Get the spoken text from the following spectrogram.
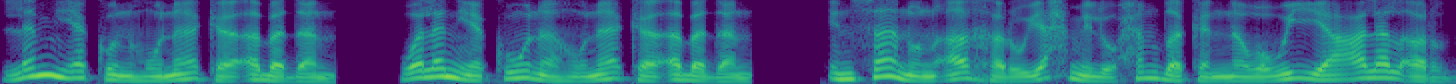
لم يكن هناك أبدا، ولن يكون هناك أبدا، إنسان آخر يحمل حمضك النووي على الأرض.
